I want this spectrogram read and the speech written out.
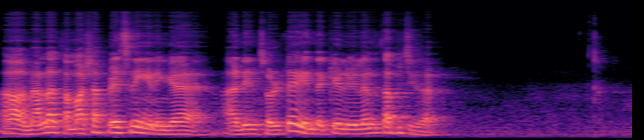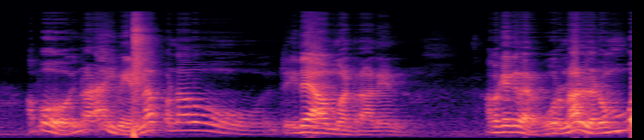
ஆ நல்லா தமாஷா பேசுகிறீங்க நீங்கள் அப்படின்னு சொல்லிட்டு இந்த கேள்வியிலேருந்து தப்பிச்சுக்கிறார். அப்போது என்னடா இவன் என்ன பண்ணாலும் இதே ஆக மாட்டானேன்னு அப்போ கேட்குறாரு ஒரு நாள் ரொம்ப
